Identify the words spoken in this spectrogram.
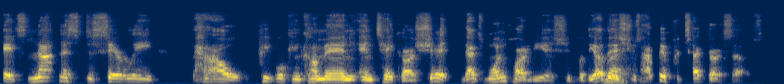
it's not necessarily how people can come in and take our shit. That's one part of the issue. But the other right. issue is how do we protect ourselves?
